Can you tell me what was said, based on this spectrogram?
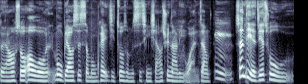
对，然后说哦，我目标是什么，我们可以一起做什么事情，想要去哪里玩这样。嗯。身体的接触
